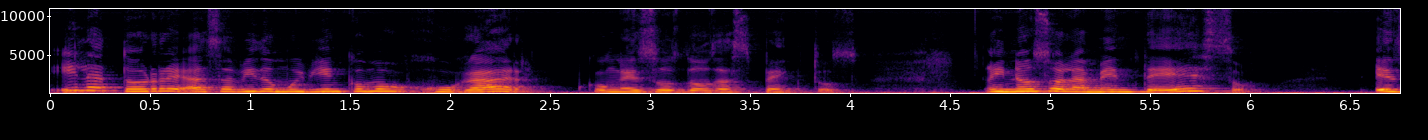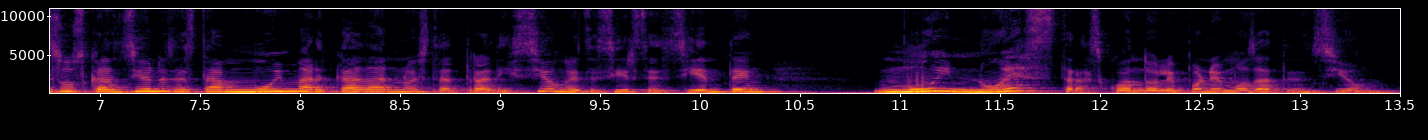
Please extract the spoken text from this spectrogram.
y la torre ha sabido muy bien cómo jugar con esos dos aspectos. Y no solamente eso, en sus canciones está muy marcada nuestra tradición, es decir, se sienten muy nuestras cuando le ponemos atención.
